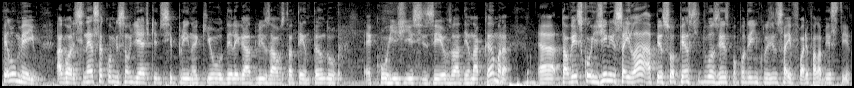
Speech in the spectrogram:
pelo meio. Agora, se nessa comissão de ética e disciplina que o delegado Luiz Alves está tentando é, corrigir esses erros lá dentro da Câmara, uh, talvez corrigindo isso aí lá, a pessoa pense duas vezes para poder, inclusive, sair fora e falar besteira.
